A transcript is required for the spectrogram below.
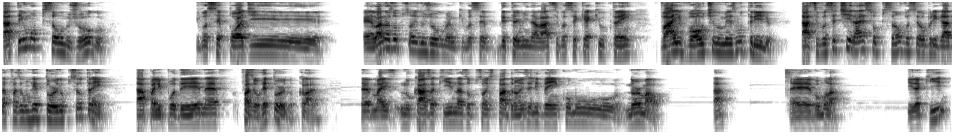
Tá? Tem uma opção no jogo que você pode é, lá nas opções do jogo mesmo, que você determina lá se você quer que o trem vá e volte no mesmo trilho. Tá? Se você tirar essa opção, você é obrigado a fazer um retorno para o seu trem. Tá? Para ele poder né, fazer o retorno, claro. É, mas no caso aqui, nas opções padrões, ele vem como normal. Tá? É, vamos lá. Tira aqui.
